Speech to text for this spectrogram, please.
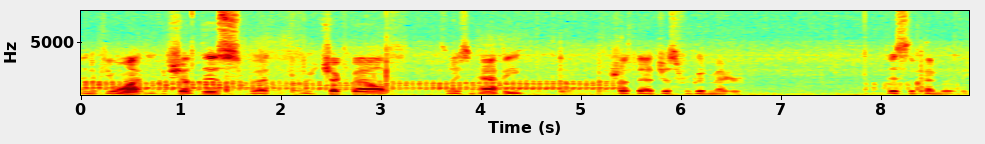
and if you want, you can shut this, but there's a check valve. It's nice and happy. Shut that just for good measure. This is the Penberthy.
